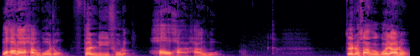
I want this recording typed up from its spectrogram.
布哈拉汗国中分离出了浩海汗国。在这三个国家中，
